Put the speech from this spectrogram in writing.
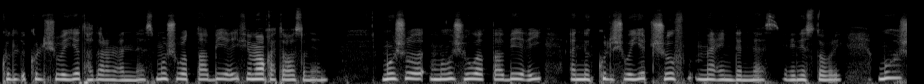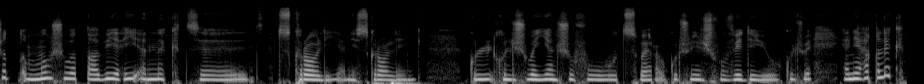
كل كل شوية تهضر مع الناس مش هو الطبيعي في مواقع التواصل يعني مش مش هو الطبيعي إنك كل شوية تشوف ما عند الناس يعني لي story مش مش هو الطبيعي إنك ت scrolli يعني scrolling كل كل شوية نشوفوا تصوير وكل شوية نشوفوا فيديو كل شوية يعني عقلك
